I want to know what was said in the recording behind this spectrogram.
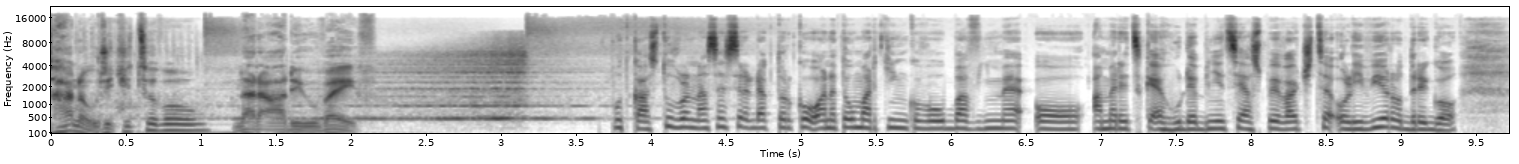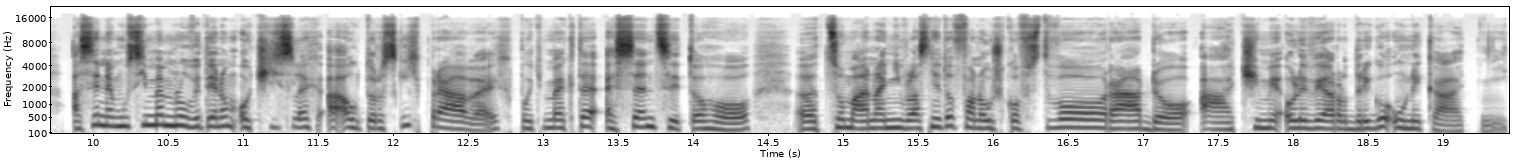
s Hanou Řičicovou na rádiu Wave. podcastu Vlna se s redaktorkou Anetou Martinkovou bavíme o americké hudebnici a zpěvačce Olivii Rodrigo. Asi nemusíme mluvit jenom o číslech a autorských právech, pojďme k té esenci toho, eh, co má na ní vlastně to fanouškovstvo rádo a čím je Olivia Rodrigo unikátní.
